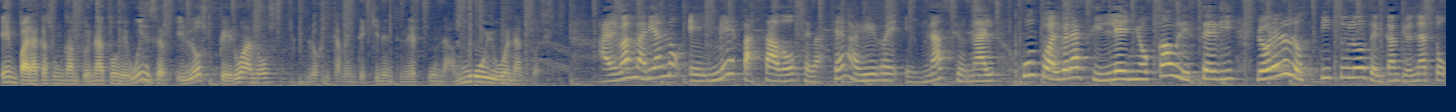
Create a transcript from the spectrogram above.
en Paracas un campeonato de windsurf y los peruanos lógicamente quieren tener una muy buena actuación. Además, Mariano, el mes pasado, Sebastián Aguirre, el nacional, junto al brasileño Caulicedi, lograron los títulos del campeonato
